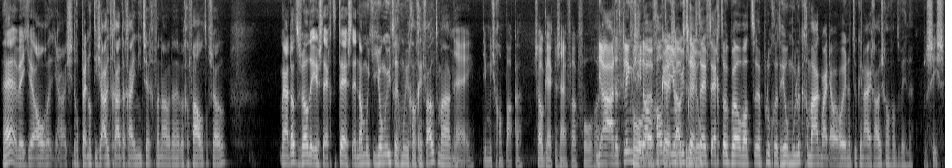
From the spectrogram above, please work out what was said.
Hè, weet je, al, ja, als je er op penalties uitgaat, dan ga je niet zeggen van nou, dan hebben we gefaald of zo. Maar ja, dat is wel de eerste echte test. En dan moet je Jong Utrecht moet je gewoon geen fouten maken. Nee, die moet je gewoon pakken. Zou ook lekker zijn vlak voor... eh, Ja, dat klinkt voor, misschien eh, arrogant. voor En Jong Utrecht heeft echt ook wel wat eh, ploegen het heel moeilijk gemaakt. Maar daar hoor je natuurlijk in eigen huis gewoon van te winnen. precies.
